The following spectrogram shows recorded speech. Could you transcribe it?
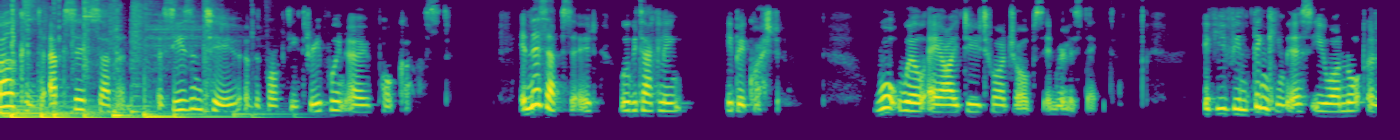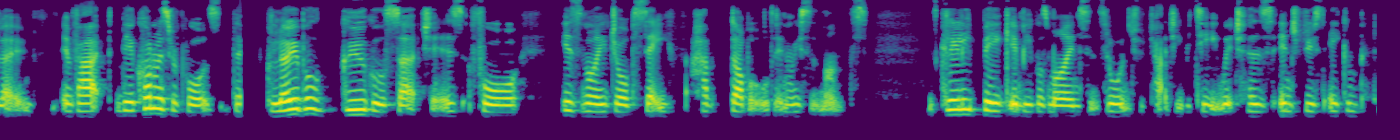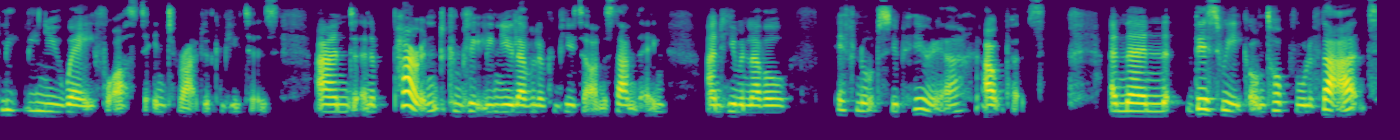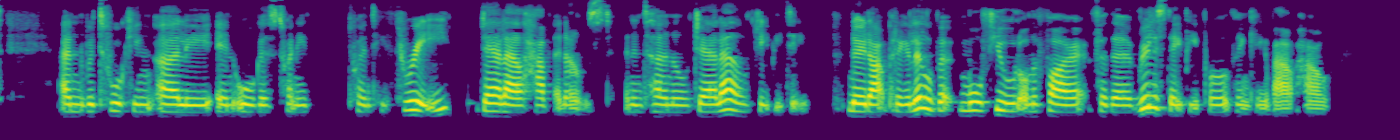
Welcome to episode 7 of season 2 of the Property 3.0 podcast. In this episode, we'll be tackling a big question What will AI do to our jobs in real estate? If you've been thinking this, you are not alone. In fact, The Economist reports that global Google searches for is my job safe have doubled in recent months. It's clearly big in people's minds since launch of ChatGPT, which has introduced a completely new way for us to interact with computers and an apparent completely new level of computer understanding and human level, if not superior, outputs. And then this week, on top of all of that, and we're talking early in August 2023, JLL have announced an internal JLL GPT no doubt putting a little bit more fuel on the fire for the real estate people thinking about how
